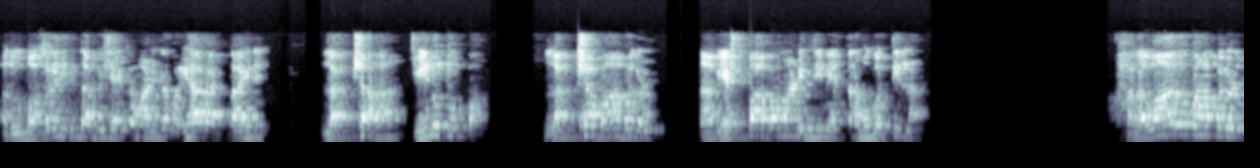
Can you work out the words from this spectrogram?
ಅದು ಮೊಸರಿನಿಂದ ಅಭಿಷೇಕ ಮಾಡಿದ್ರೆ ಪರಿಹಾರ ಆಗ್ತಾ ಇದೆ. ಲಕ್ಷ ಜೇನುತುಪ್ಪ, ಲಕ್ಷ ಪಾಪಗಳು. ನಾವು ಎಷ್ಟು ಪಾಪ ಮಾಡಿದ್ದೀವಿ ಅಂತ ನಮಗೆ ಗೊತ್ತಿಲ್ಲ. ಹಲವಾರು ಪಾಪಗಳು.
